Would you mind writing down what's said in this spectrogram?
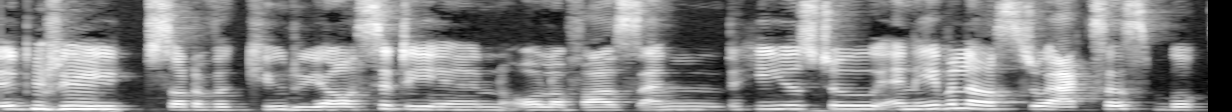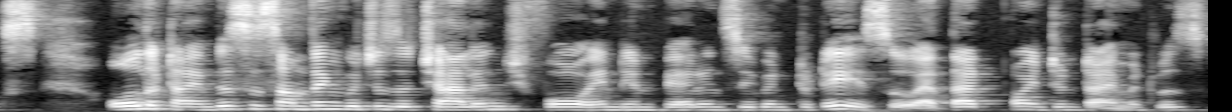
did hmm create sort of a curiosity in all of us. And he used to enable us to access books all the time. This is something which is a challenge for indian parents even today. So at that point in time it was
